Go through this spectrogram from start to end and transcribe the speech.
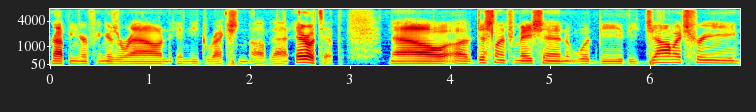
wrapping your fingers around in the direction of that arrow tip. Now, additional information would be the geometry,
